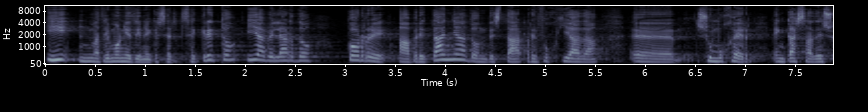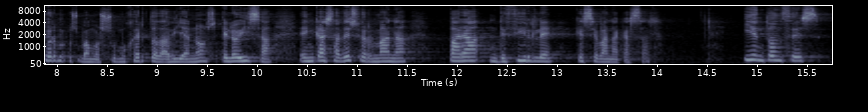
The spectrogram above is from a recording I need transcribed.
y el matrimonio tiene que ser secreto y Abelardo corre a Bretaña, donde está refugiada su mujer en casa de su vamos, su mujer todavía no, Eloísa, en casa de su hermana, para decirle que se van a casar. Y entonces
